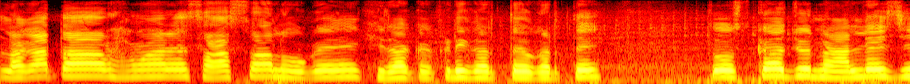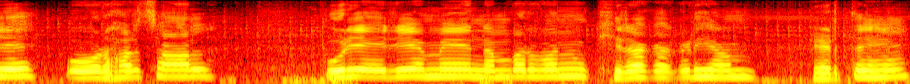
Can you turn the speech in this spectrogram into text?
लगातार हमारे सात साल हो गए हैं खीरा ककड़ी करते करते। तो उसका जो नॉलेज है, और हर साल पूरे एरिया में नंबर वन खीरा ककड़ी हम हेरते हैं।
